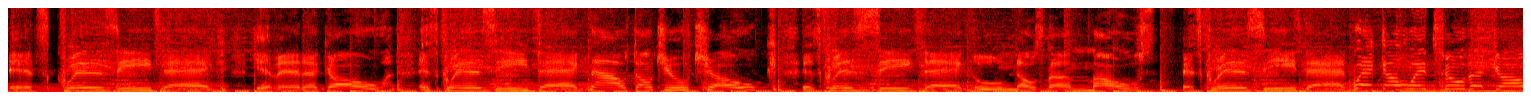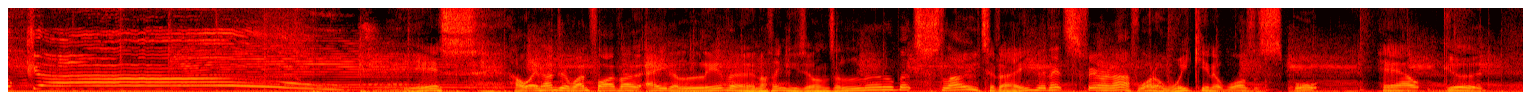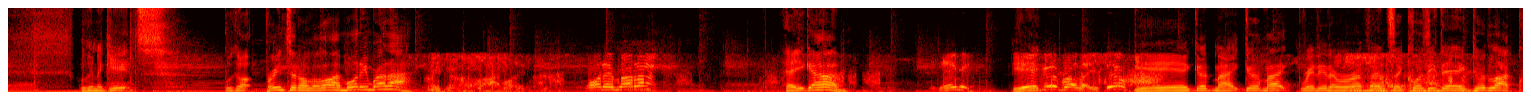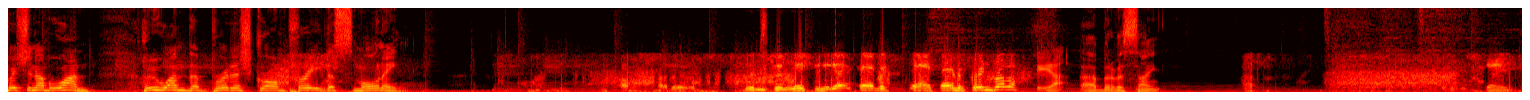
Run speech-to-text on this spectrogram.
It's Quizzy Dag, give it a go. It's Quizzy Dag, now don't you choke. It's Quizzy Dag, who knows the most? It's Quizzy Dag, we're going to the Go Go! Yes. 0800 150 811. I think New Zealand's a little bit slow today, but that's fair enough. What a weekend it was of sport. How good. We're going to get. We got Brenton on the line. Morning, brother. Morning, brother. How you going? You hear me? Yeah. good, brother. Yourself? Yeah, good, mate. Good, mate. Ready to rip into Quizzy Dag. Good luck. Question number one Who won the British Grand Prix this morning? I didn't, didn't listen to that. Favorite, uh, favorite friend, brother? Yeah. A bit of a saint. Saints.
